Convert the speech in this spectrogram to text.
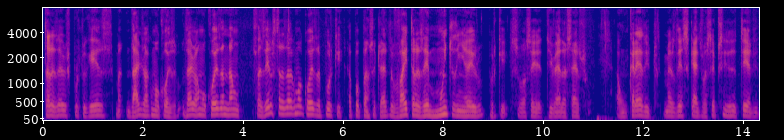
trazer os portugueses, dar-lhes alguma coisa. Dar-lhes alguma coisa, não fazer-lhes trazer alguma coisa, porque a poupança crédito vai trazer muito dinheiro, porque se você tiver acesso a um crédito, mas desse crédito você precisa ter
